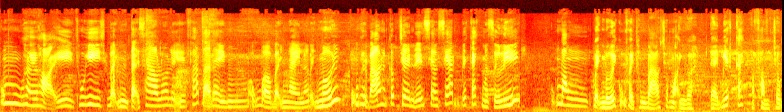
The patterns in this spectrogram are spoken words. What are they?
Cũng phải hỏi thú y bệnh tại sao nó lại phát ra đây, ông bảo bệnh này là bệnh mới, cũng phải báo lên cấp trên đến xem xét biết cách mà xử lý. Cũng mong bệnh mới cũng phải thông báo cho mọi người để biết cách mà phòng chống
